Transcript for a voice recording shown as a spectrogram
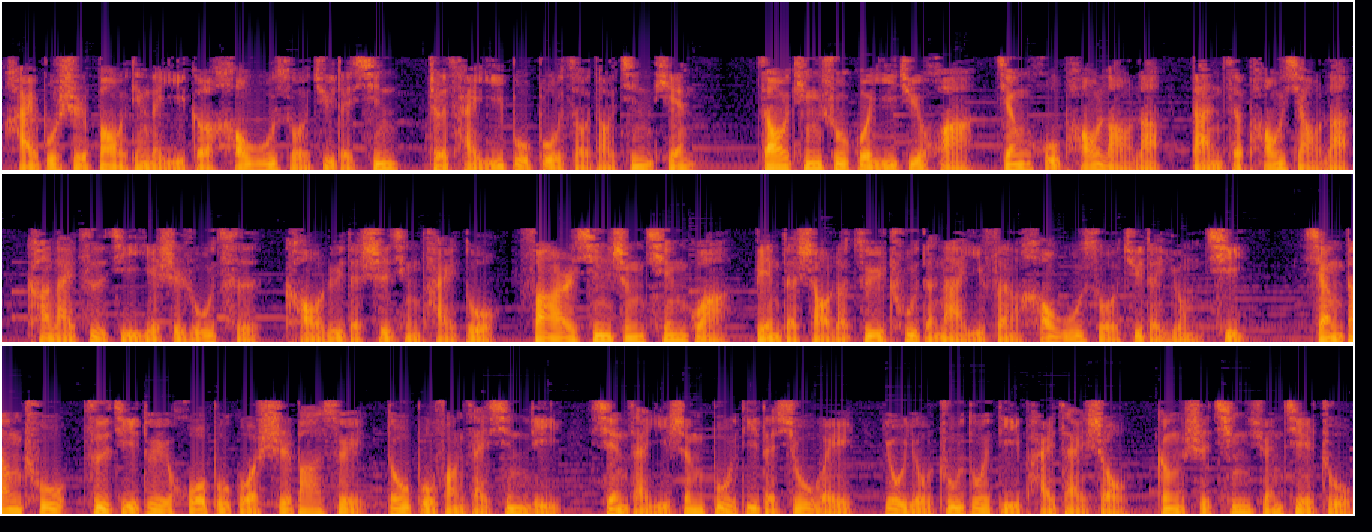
还不是抱定了一个毫无所惧的心，这才一步步走到今天。早听说过一句话：江湖跑老了，胆子跑小了。看来自己也是如此，考虑的事情太多，反而心生牵挂，变得少了最初的那一份毫无所惧的勇气。想当初自己对活不过十八岁都不放在心里，现在一身不低的修为，又有诸多底牌在手，更是清玄界主，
